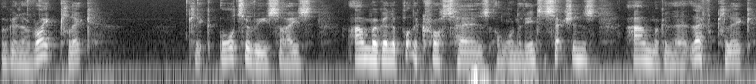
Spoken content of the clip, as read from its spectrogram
We're going to right click click auto resize and we're going to put the crosshairs on one of the intersections and we're going to left click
